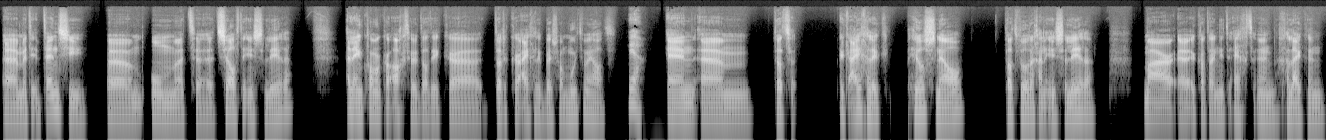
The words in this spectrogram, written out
eh, met de intentie ehm, om het, eh, het zelf te installeren. Alleen kwam ik erachter dat ik, eh, dat ik er eigenlijk best wel moeite mee had. Ja. En ehm, dat ik eigenlijk heel snel dat wilde gaan installeren. Maar eh, ik had daar niet echt een, gelijk een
